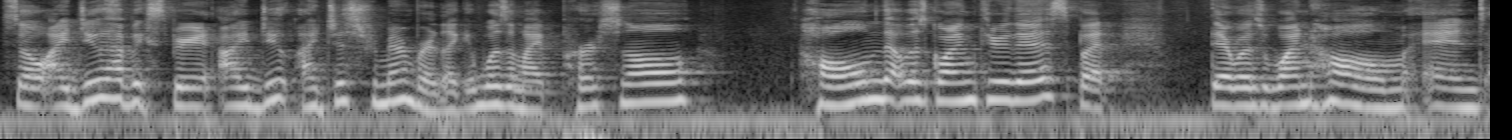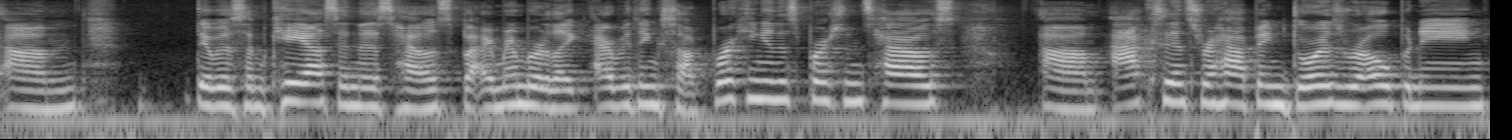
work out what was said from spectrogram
So I do have experience. I do. I just remembered like it wasn't my personal home that was going through this, but there was one home and um, there was some chaos in this house. But I remember like everything stopped working in this person's house. Um, accidents were happening, doors were opening,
